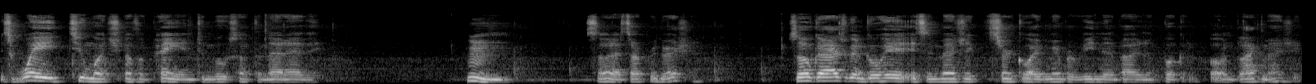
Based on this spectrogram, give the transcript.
It's way too much of a pain to move something that heavy. Hmm. So that's our progression. So guys, we're gonna go ahead. It's a magic circle. I remember reading about it in a book on black magic.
